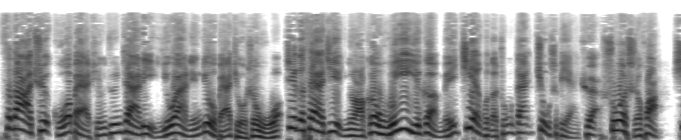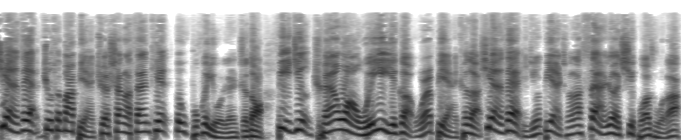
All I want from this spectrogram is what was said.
四大区国百平均战力一万零六百九十五，这个赛季鸟哥唯一一个没见过的中单就是扁鹊。说实话，现在就算把扁鹊删了三天，都不会有人知道，毕竟全网唯一一个玩扁鹊的，现在已经变成了散热器博主了。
